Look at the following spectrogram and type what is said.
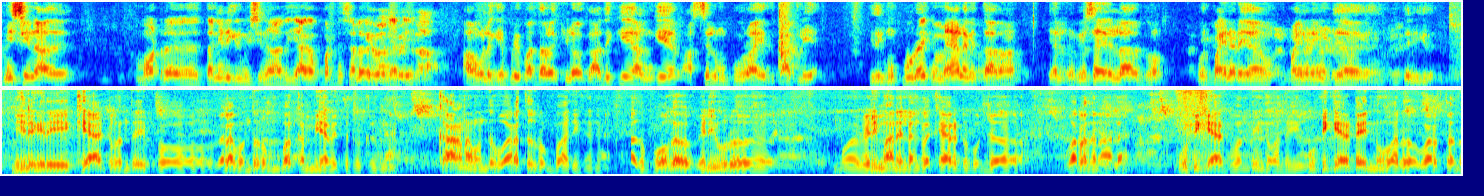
மிஷின் அது மோட்ரு தண்ணி அடிக்கிற மிஷின் அது ஏகப்பட்ட செலவு இருக்காட்டி அவங்களுக்கு எப்படி பார்த்தாலும் கிலோவுக்கு அதுக்கே அங்கேயே அசல் முப்பது ரூபா ஆயிடுது காட்டிலேயே. இதுக்கு முப்பது ரூபாய்க்கு மேலே விற்றாதான் எல் விவசாயிகள் எல்லாருக்கும் ஒரு பயனடைய பயனடையும் தெரியுது. நீலகிரி கேட் வந்து இப்போது விலை வந்து ரொம்ப கம்மியாக விற்றுட்ருக்குங்க காரணம் வந்து வரத்து ரொம்ப அதிகங்க. அது போக வெளியூர் வெளி மாநிலங்களில் கேரட்டு கொஞ்சம் வர்றதுனால ஊட்டி கேரட் வந்து இங்கே வந்து ஊட்டி கேரட்டே இன்னும் வர வரத்தது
